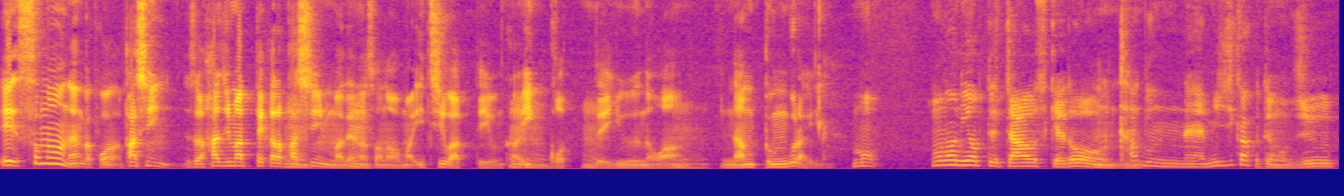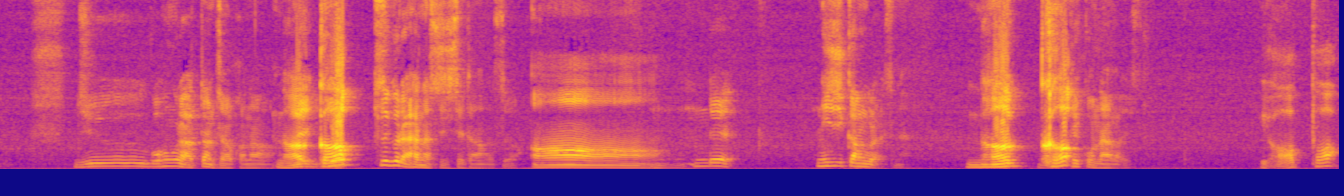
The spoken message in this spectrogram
え、そのなんかこう、パシン、それ始まってからパシンまでうん。のその、まあ、1話っていうか、うん1個っていうのはうん。何分ぐらい？もうものによってちゃうすけど、うん。うん多分ね短くても10 15分ぐらいあったんちゃうかな。長っ。で4つぐらい話してたんですよ。あで2時間ぐらいですね。あ、長っ。結構長いです。やっば。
